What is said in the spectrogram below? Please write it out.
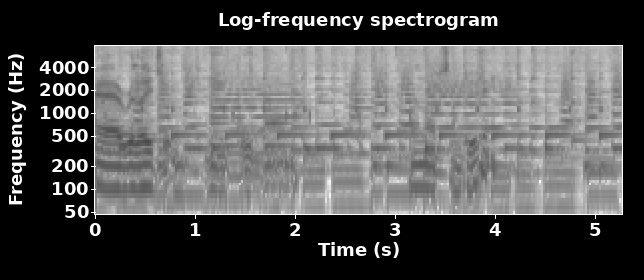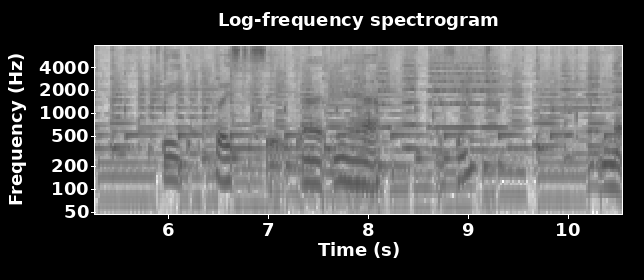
uh, religion be now? Landmarks and beauty? Place to say. Uh, yeah. I think. No.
